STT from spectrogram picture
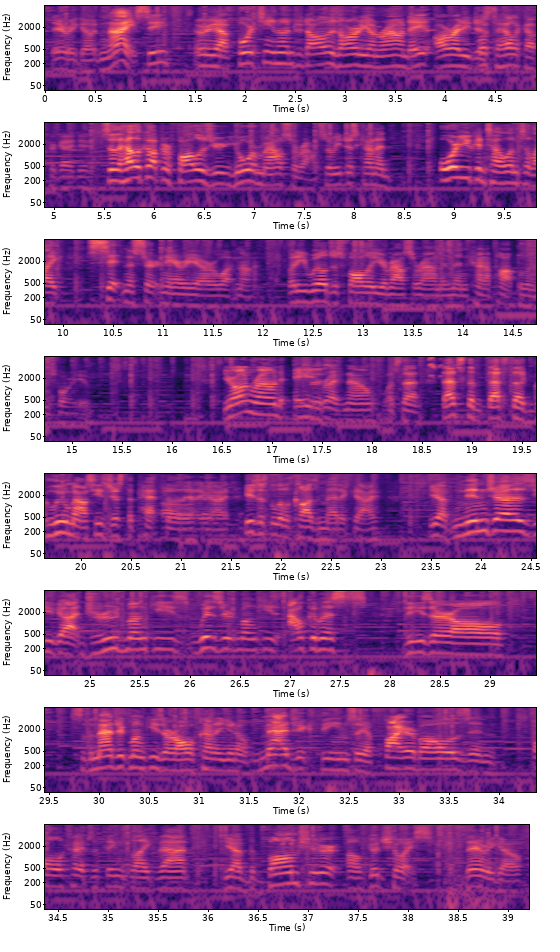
there we go nice see there we got $1400 already on round eight already just. What's just the helicopter guy do? so the helicopter follows your your mouse around so he just kind of or you can tell him to like sit in a certain area or whatnot but he will just follow your mouse around and then kind of pop balloons for you you're on round eight right now. What's that? That's the that's the glue mouse. He's just the pet for Oh, the okay, guy. He's just a little cosmetic guy. You have ninjas. You got druid monkeys, wizard monkeys, alchemists. These are all. So the magic monkeys are all kind of you know magic themed. So you have fireballs and all types of things like that. You have the bomb shooter. Oh, good choice. There we go.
